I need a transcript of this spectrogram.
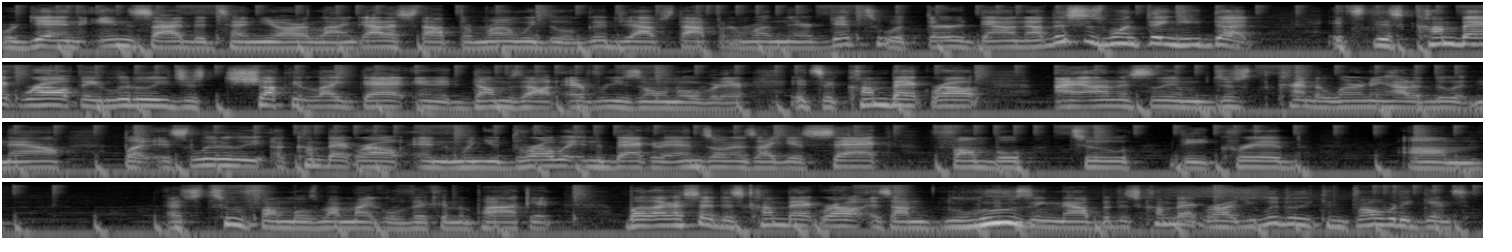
We're getting inside the 10 yard line. Got to stop the run. We do a good job stopping the run there. Get to a third down. Now, this is one thing he does. It's this comeback route. They literally just chuck it like that and it dumbs out every zone over there. It's a comeback route. I honestly am just kind of learning how to do it now, but it's literally a comeback route. And when you throw it in the back of the end zone as I get sacked, fumble to the crib, um, that's two fumbles by Michael Vick in the pocket. But like I said, this comeback route is I'm losing now, but this comeback route, you literally can throw it against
